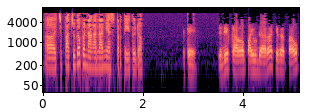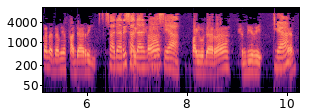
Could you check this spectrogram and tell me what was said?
uh, cepat juga penanganannya seperti itu, Dok. Oke. Jadi kalau payudara kita tahu kan adanya sadari. Sadari, sadari ya. Payudara sendiri. Ya. Kan?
